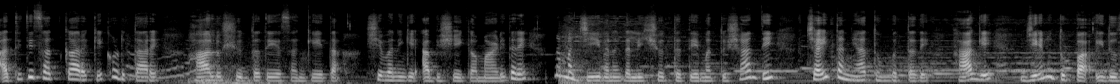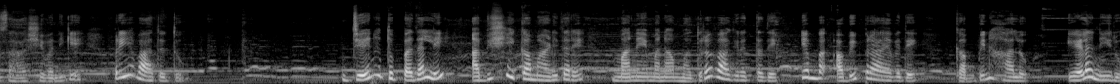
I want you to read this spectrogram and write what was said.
ಅತಿಥಿ ಸತ್ಕಾರಕ್ಕೆ ಕೊಡುತ್ತಾರೆ. ಹಾಲು ಶುದ್ಧತೆಯ ಸಂಕೇತ. ಶಿವನಿಗೆ ಅಭಿಷೇಕ ಮಾಡಿದರೆ ನಮ್ಮ ಜೀವನದಲ್ಲಿ ಶುದ್ಧತೆ ಮತ್ತು ಶಾಂತಿ ಚೈತನ್ಯ ತುಂಬುತ್ತದೆ. ಹಾಗೆ ಜೇನುತುಪ್ಪ, ಇದು ಸಹ ಶಿವನಿಗೆ ಪ್ರಿಯವಾದದ್ದು. ಜೇನುತುಪ್ಪದಲ್ಲಿ ಅಭಿಷೇಕ ಮಾಡಿದರೆ ಮನೆ ಮನ ಮಧುರವಾಗಿರುತ್ತದೆ ಎಂಬ ಅಭಿಪ್ರಾಯವಿದೆ. ಕಬ್ಬಿನ ಹಾಲು, ಎಳನೀರು,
